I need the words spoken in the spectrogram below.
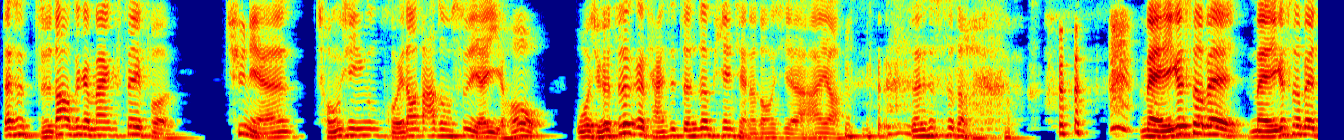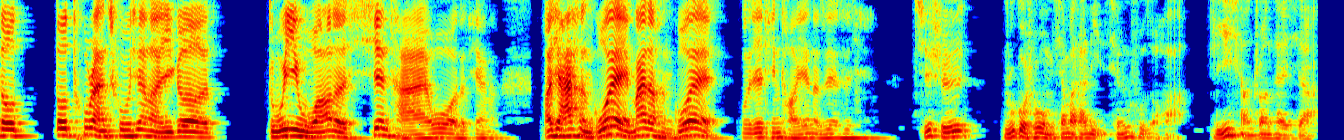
但是直到这个 MagSafe 去年重新回到大众视野以后，我觉得这个才是真正骗钱的东西啊！哎呀，真是的，每一个设备每一个设备都都突然出现了一个独一无二的线材，我的天呐，而且还很贵，卖的很贵，我觉得挺讨厌的这件事情。其实，如果说我们想把它理清楚的话，理想状态下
